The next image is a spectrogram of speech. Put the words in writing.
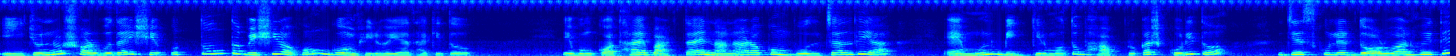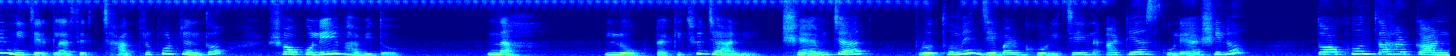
এই জন্য সর্বদাই সে অত্যন্ত বেশি রকম গম্ভীর হইয়া থাকিত এবং কথায় বার্তায় নানা রকম বোলচাল দিয়া এমন বিজ্ঞের মতো ভাব প্রকাশ করিত যে স্কুলের দরোয়ান হইতে নিচের ক্লাসের ছাত্র পর্যন্ত সকলেই ভাবিত, না, লোকটা কিছু জানে। শ্যামচাঁদ প্রথমে যেবার ঘড়ি চেন আটিয়া স্কুলে আসিল তখন তাহার কাণ্ড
